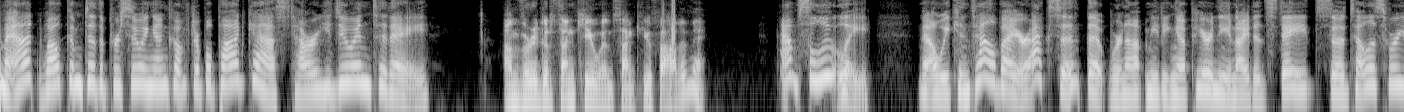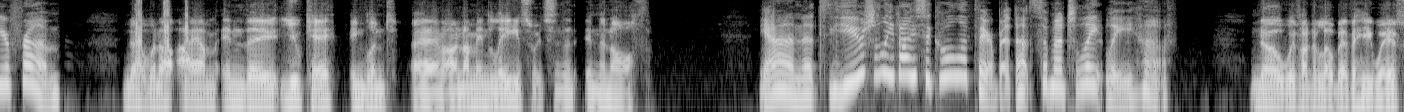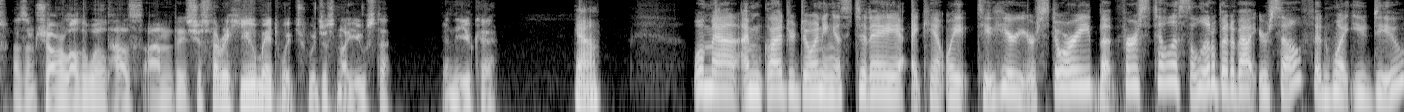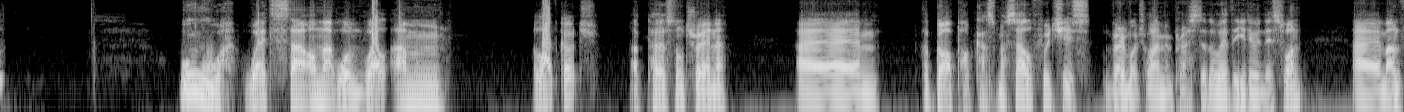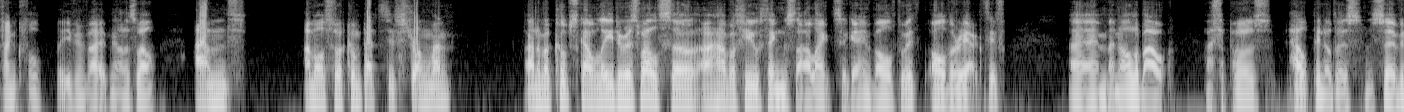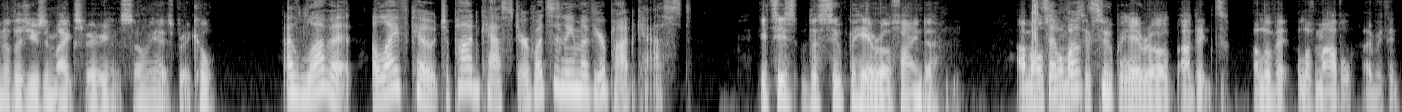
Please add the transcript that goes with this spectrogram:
Matt. Welcome to the Pursuing Uncomfortable podcast. How are you doing today? I'm very good, thank you, and thank you for having me. Absolutely. Now, we can tell by your accent that we're not meeting up here in the United States. So tell us where you're from. No, we're not. I am in the UK, England, um, and I'm in Leeds, which is in the, in the north. Yeah, and it's usually nice and cool up there, but not so much lately, huh? No, we've had a little bit of a heat wave, as I'm sure a lot of the world has, and it's just very humid, which we're just not used to in the UK. Yeah. Well, Matt, I'm glad you're joining us today. I can't wait to hear your story. But first, tell us a little bit about yourself and what you do. Ooh, where to start on that one? Well, I'm a life coach, a personal trainer. Um, I've got a podcast myself, which is very much why I'm impressed at the way that you're doing this one. Um, I'm thankful that you've invited me on as well. And I'm also a competitive strongman and I'm a Cub Scout leader as well. So I have a few things that I like to get involved with, all very active um, and all about, I suppose, helping others and serving others using my experience. So yeah, it's pretty cool. I love it. A life coach, a podcaster. What's the name of your podcast? It is The Superhero Finder. I'm also so a massive superhero addict. I love it. I love Marvel, everything.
